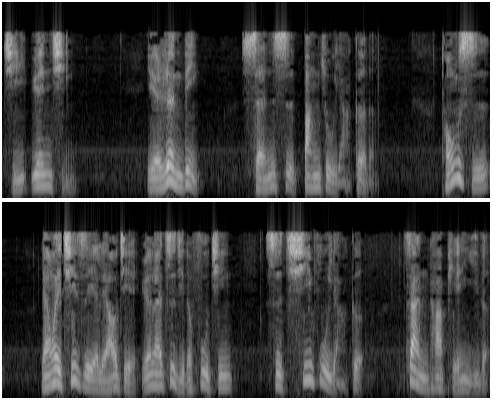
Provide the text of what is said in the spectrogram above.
及冤情，也认定神是帮助雅各的。同时，两位妻子也了解，原来自己的父亲是欺负雅各、占他便宜的。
